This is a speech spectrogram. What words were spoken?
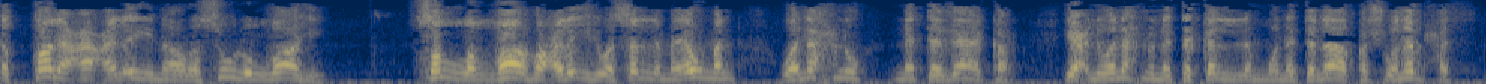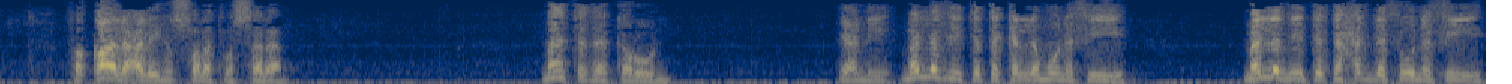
اطلع علينا رسول الله صلى الله عليه وسلم يوما ونحن نتذاكر يعني ونحن نتكلم ونتناقش ونبحث. فقال عليه الصلاة والسلام ما تذاكرون؟ يعني ما الذي تتكلمون فيه؟ ما الذي تتحدثون فيه؟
